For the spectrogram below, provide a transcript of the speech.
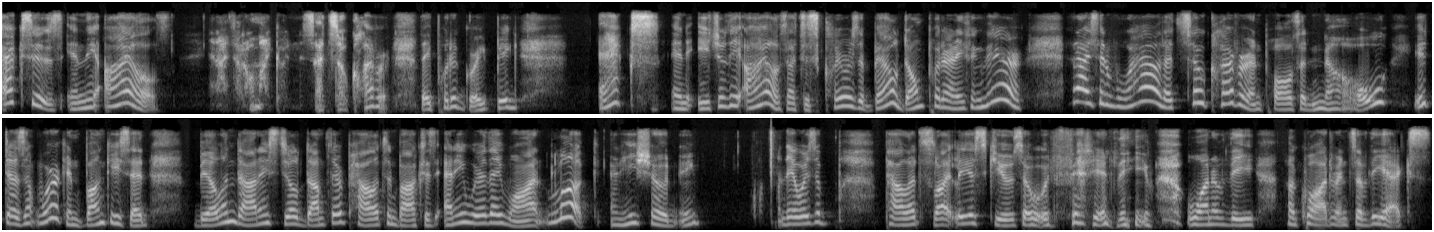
X's in the aisles. And I thought, oh my goodness, that's so clever. They put a great big X in each of the aisles. That's as clear as a bell. Don't put anything there. And I said, Wow, that's so clever. And Paul said, No, it doesn't work. And Bunky said, Bill and Donnie still dump their pallets and boxes anywhere they want. Look. And he showed me there was a pallet slightly askew so it would fit in the one of the uh, quadrants of the X,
